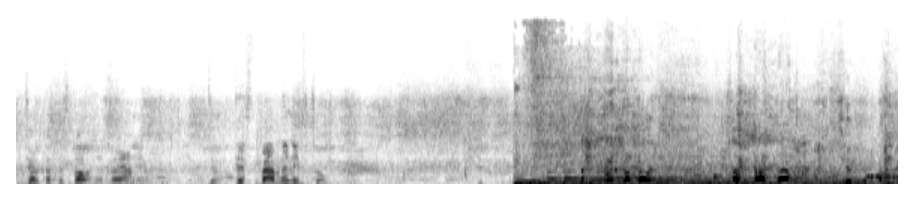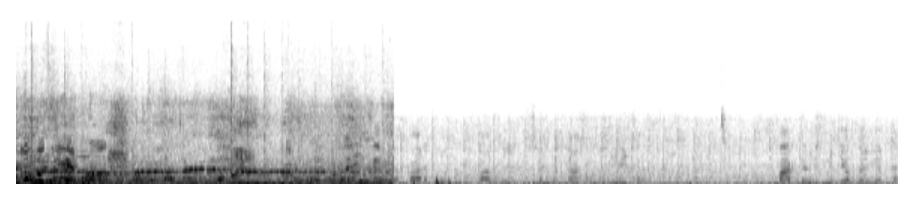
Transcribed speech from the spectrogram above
П'ятерка тестова, не твоя? Ти, ти впевнений в цьому? Любопитно. Маркер, візьміть його перевірте.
